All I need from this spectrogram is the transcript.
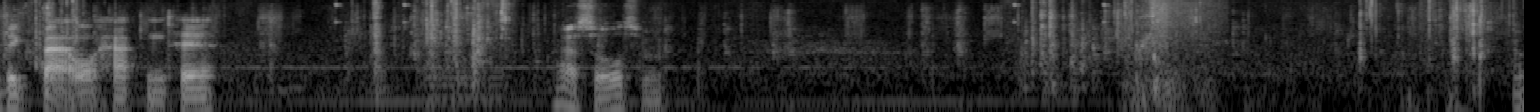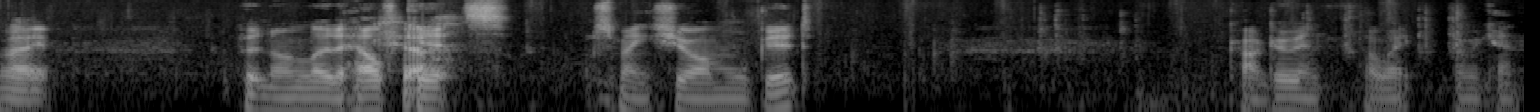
big battle happened here. That's awesome. Right. Putting on a load of health Yeah. kits. Just making sure I'm all good. Can't go in. Oh wait, then we can.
